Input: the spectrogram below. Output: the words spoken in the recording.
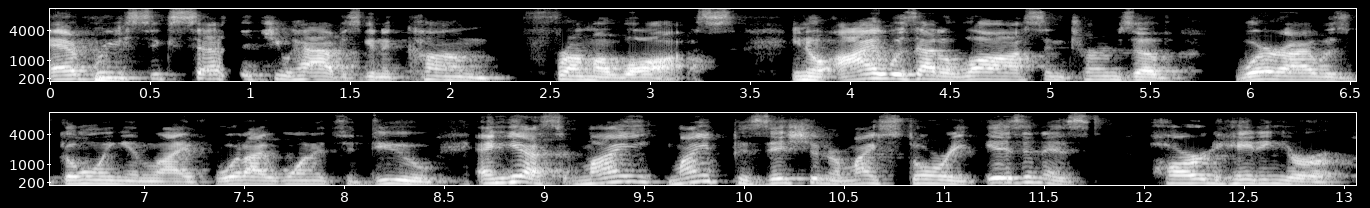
Every hmm. success that you have is going to come from a loss. You know, I was at a loss in terms of where I was going in life, what I wanted to do. And yes, my my position or my story isn't as hard hitting or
